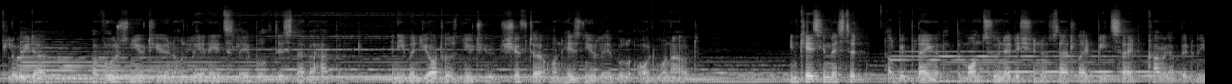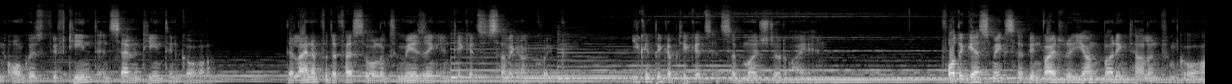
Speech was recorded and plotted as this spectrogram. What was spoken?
Fluida, Avoure's new tune on Lane 8's label This Never Happened, and even Yotto's new tune Shifter on his new label Odd One Out. In case you missed it, I'll be playing at the monsoon edition of Satellite Beachside coming up between August 15th and 17th in Goa. The lineup for the festival looks amazing and tickets are selling out quick. You can pick up tickets at submerge.in. For the guest mix, I've invited a young budding talent from Goa,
